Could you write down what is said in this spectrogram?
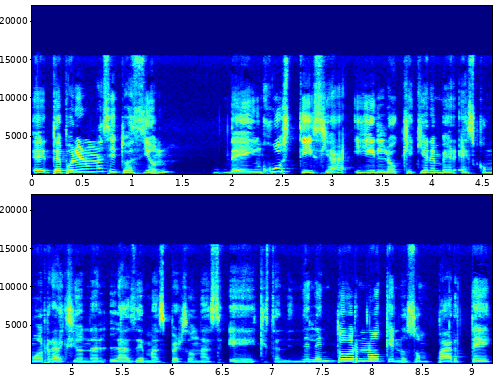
eh, te ponen una situación de injusticia y lo que quieren ver es cómo reaccionan las demás personas eh, que están en el entorno, que no son parte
